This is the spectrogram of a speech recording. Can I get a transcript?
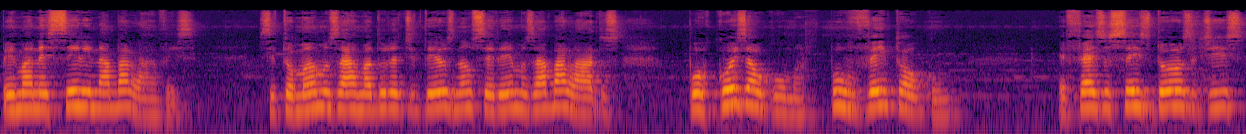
permanecer inabaláveis. Se tomamos a armadura de Deus, não seremos abalados por coisa alguma, por vento algum. Efésios 6,12 diz:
